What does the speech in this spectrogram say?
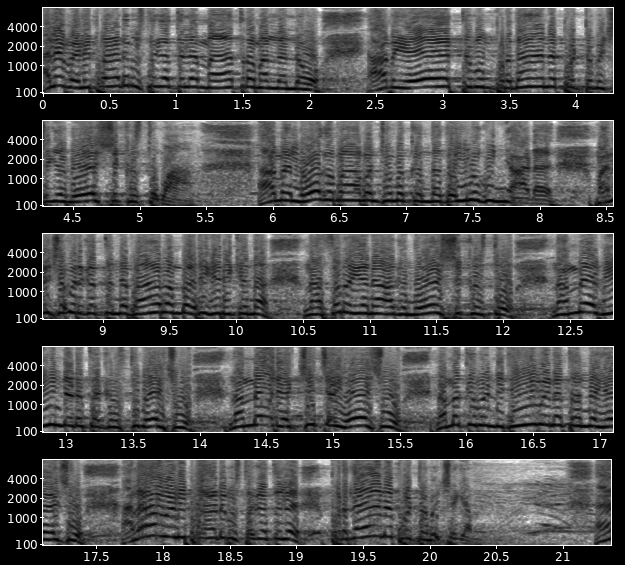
അല്ലെ വെളിപ്പാട് പുസ്തകത്തിലെ മാത്രമല്ലല്ലോ. ആമ ഏറ്റവും പ്രധാനപ്പെട്ട വിഷയം യേശു ക്രിസ്തുവാ ആമ ലോകപാപം ചുമക്കുന്ന ദൈവകുഞ്ഞാട് മനുഷ്യവർഗത്തിന്റെ പാപം പരിഹരിക്കുന്ന നസറയനാകുന്ന യേശു ക്രിസ്തു നമ്മെ വീണ്ടെടുത്ത ക്രിസ്തു യേശു. നമ്മെ രക്ഷിച്ച യേശു. നമുക്ക് വേണ്ടി ജീവനെ തന്നെ യേശു. അതാ വെളിപ്പാട് പുസ്തകത്തിലെ പ്രധാനപ്പെട്ട വിഷയം. ആ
